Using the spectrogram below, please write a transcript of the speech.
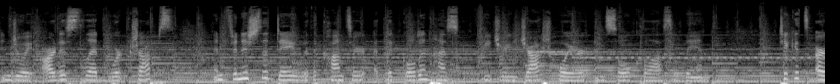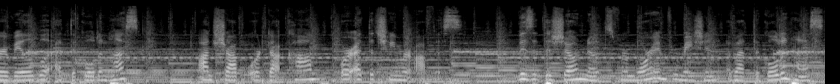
enjoy artist led workshops, and finish the day with a concert at the Golden Husk featuring Josh Hoyer and Soul Colossal Band. Tickets are available at the Golden Husk, on shopord.com, or at the Chamber office. Visit the show notes for more information about the Golden Husk,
